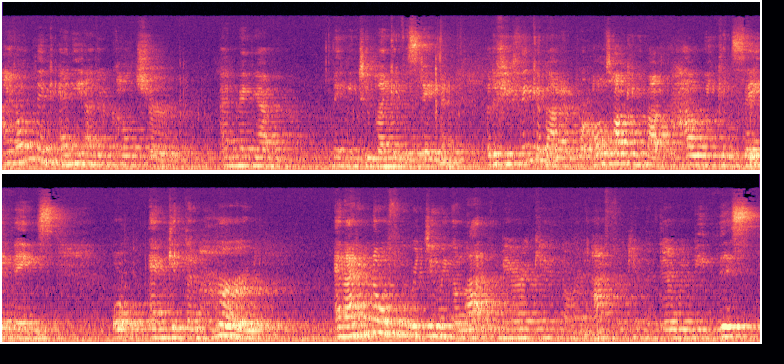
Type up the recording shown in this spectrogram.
I don't think any other culture, and maybe I'm making too blanket of a statement, but if you think about it, we're all talking about how we can say things or, and get them heard. And I don't know if we were doing a Latin American or an African, that there would be this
